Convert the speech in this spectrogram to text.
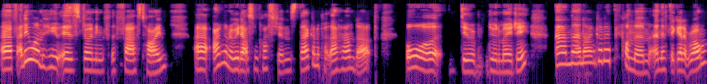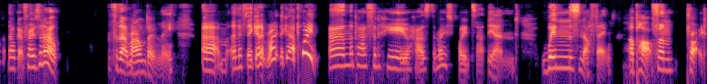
Uh, for anyone who is joining for the first time, uh, I'm going to read out some questions. They're going to put their hand up or do a, do an emoji, and then I'm going to pick on them. And if they get it wrong, they'll get frozen out for that round only. Um, and if they get it right, they get a point. And the person who has the most points at the end wins nothing apart from pride.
